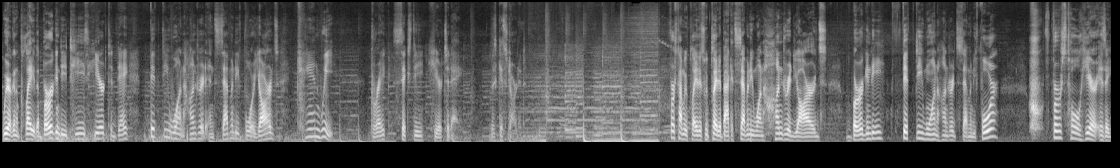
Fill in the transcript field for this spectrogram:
We are gonna play the Burgundy Tees here today. 5,174 yards. Can we break 60 here today? Let's get started. First time we played this, we played it back at 7,100 yards. Burgundy, 5,174. First hole here is a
